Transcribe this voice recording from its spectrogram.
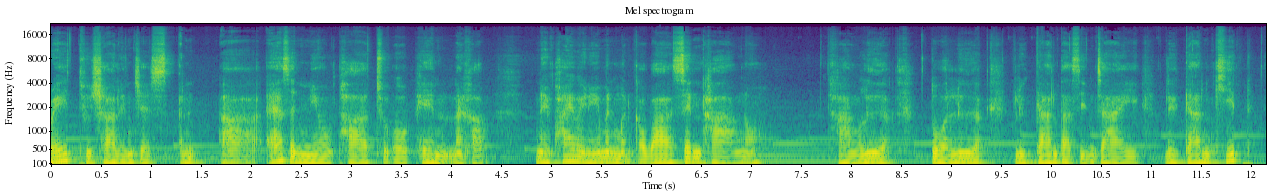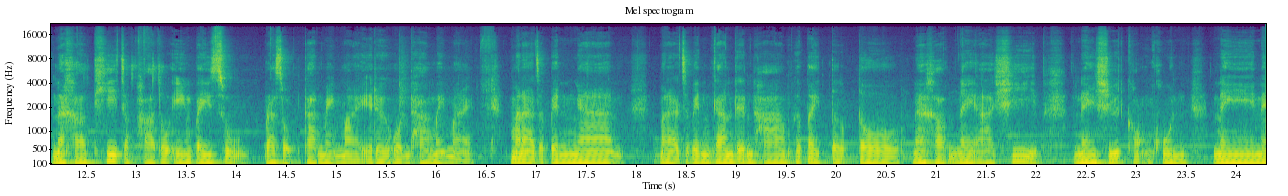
Ready to challenges and uh, as a new path to open นะครับ ในไพ่ใบนี้มันเหมือนกับว่าเส้นทางเนาะทางเลือก ตัวเลือก หรือการตัดสินใจ หรือการคิดนะครับที่จะพาตัวเองไปสู่ประสบการณ์ใหม่ ๆ หรือหนทางใหม่ ๆ มันอาจจะเป็นงาน มันอาจจะเป็นการเดินทางเพื่อไปเติบโตนะครับในอาชีพ ในชีวิตของคุณในใน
